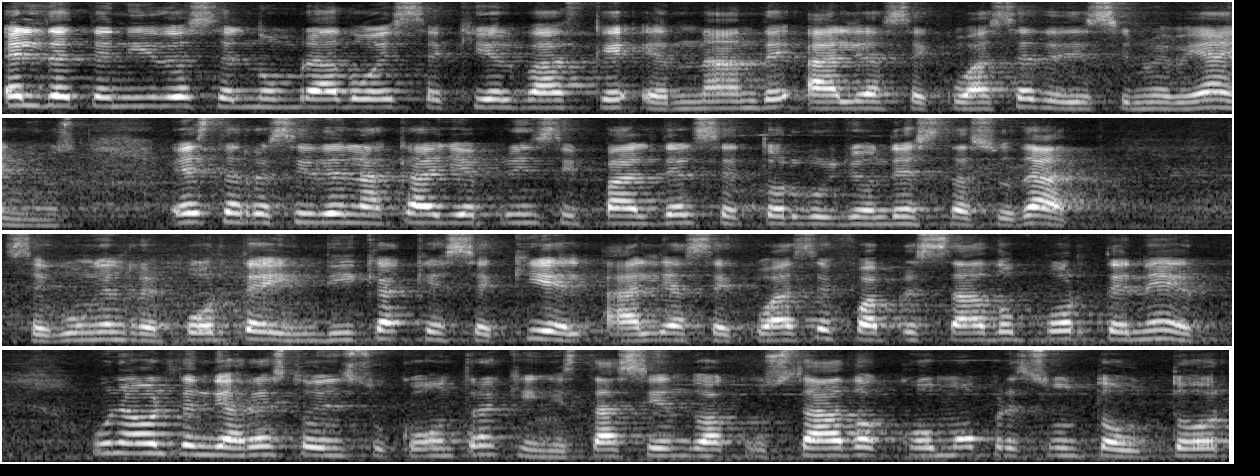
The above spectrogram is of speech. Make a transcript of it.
El detenido es el nombrado Ezequiel Vázquez Hernández, alias Secuace, de 19 años. Este reside en la calle principal del sector Grullón de esta ciudad. Según el reporte indica que Ezequiel, alias Secuace, fue apresado por tener una orden de arresto en su contra, quien está siendo acusado como presunto autor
